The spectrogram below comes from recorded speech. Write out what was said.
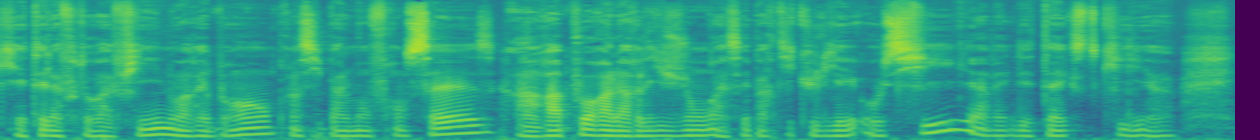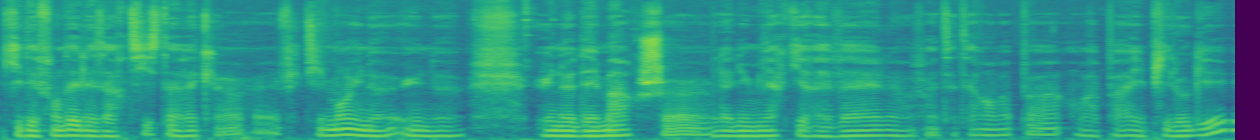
qui étaient la photographie noir et blanc, principalement française, un rapport à la religion assez particulier aussi, avec des textes qui, qui défendaient les artistes avec effectivement une, une, une démarche, la lumière qui révèle, enfin, etc. On on va pas épiloguer,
